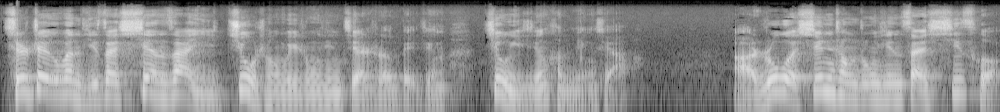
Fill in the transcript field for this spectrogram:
其实这个问题在现在以旧城为中心建设的北京就已经很明显了，啊，如果新城中心在西侧，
